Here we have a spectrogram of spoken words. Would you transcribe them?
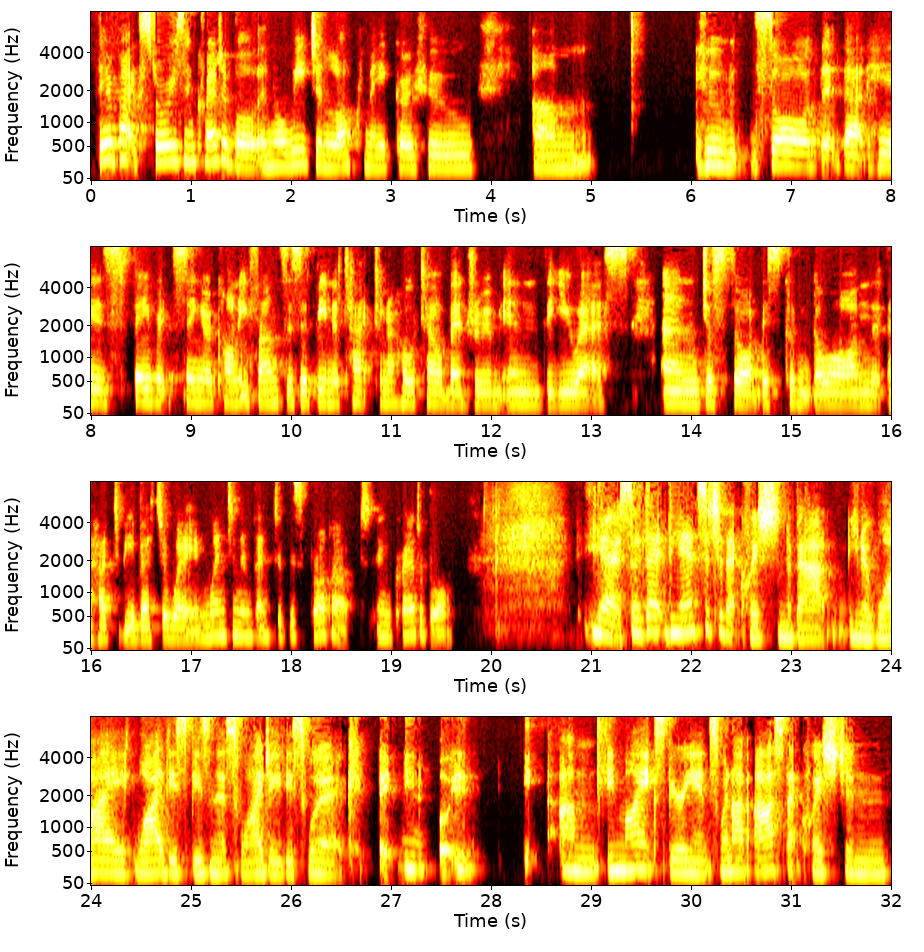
their backstory is incredible. A Norwegian lockmaker who um, who saw that, that his favorite singer Connie Francis had been attacked in her hotel bedroom in the US and just thought this couldn't go on, that there had to be a better way, and went and invented this product. Incredible. Yeah, so that the answer to that question about you know why why this business, why do this work, it, yeah. it, it, um, in my experience, when I've asked that question,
